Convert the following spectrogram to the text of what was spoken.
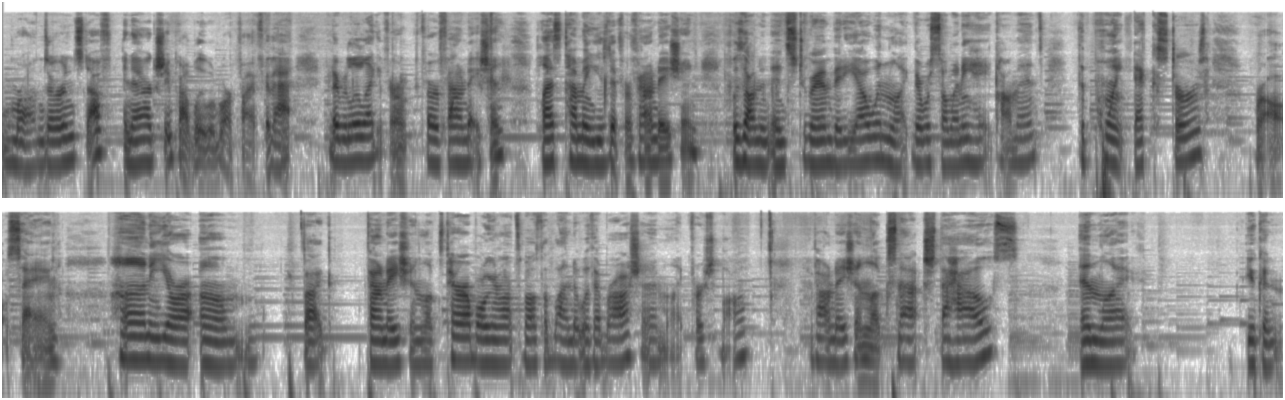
bronzer and stuff and it actually probably would work fine for that but i really like it for, for foundation last time i used it for foundation was on an instagram video and like there were so many hate comments the Poindexters were all saying honey your um like foundation looks terrible. You're not supposed to blend it with a brush. And i'm like first of all the foundation looks snatched the house. And like you can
